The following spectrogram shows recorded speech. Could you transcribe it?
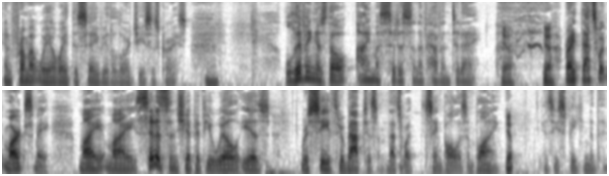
and from it we await the Savior, the Lord Jesus Christ. Hmm. Living as though I'm a citizen of heaven today, Yeah, yeah, right? That's what marks me. My, my citizenship, if you will, is received through baptism. That's what St. Paul is implying yep, as he's speaking to the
